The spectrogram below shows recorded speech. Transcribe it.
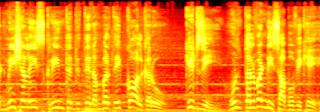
ਐਡਮਿਸ਼ਨ ਲਈ ਸਕਰੀਨ ਤੇ ਦਿੱਤੇ ਨੰਬਰ ਤੇ ਕਾਲ ਕਰੋ। ਕਿਡਜ਼ੀ ਹੁਣ ਤਲਵੰਡੀ ਸਾਬੋ ਵਿਖੇ।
